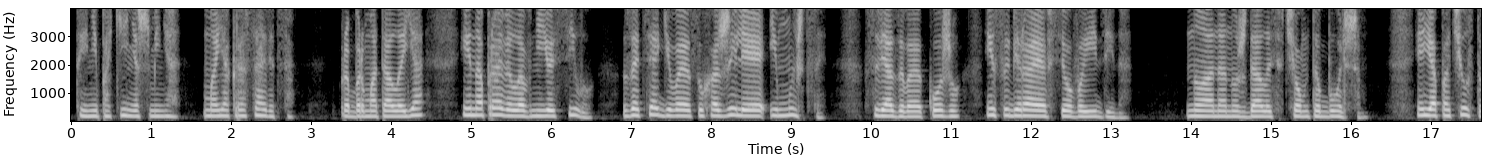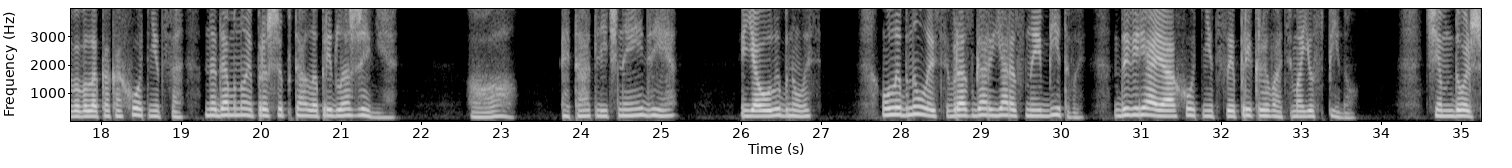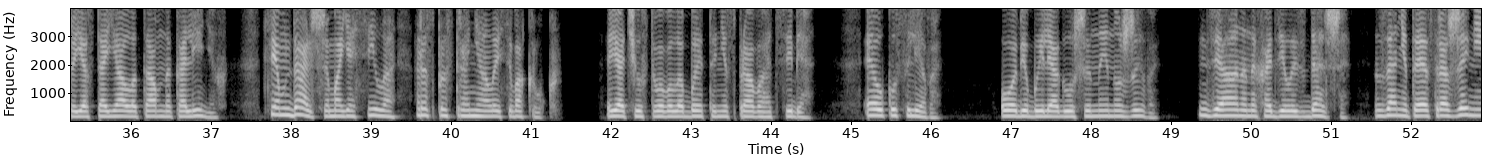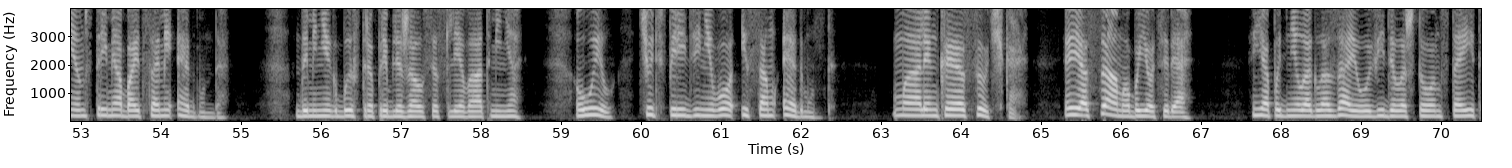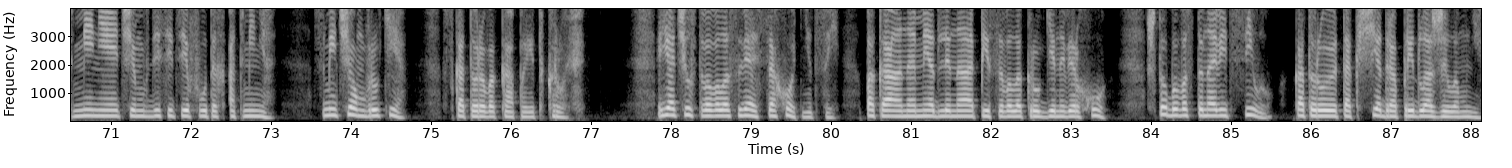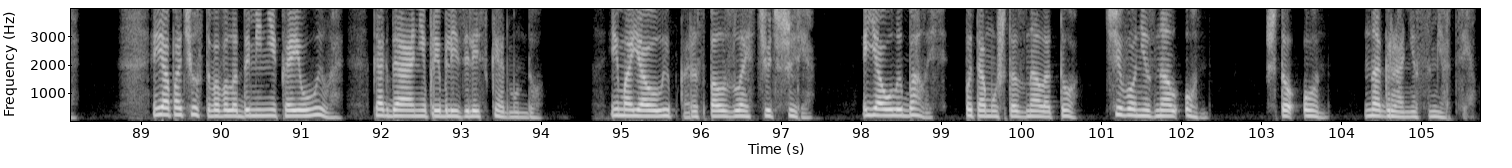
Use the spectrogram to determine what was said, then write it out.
«Ты не покинешь меня, моя красавица», — пробормотала я и направила в нее силу, затягивая сухожилия и мышцы, связывая кожу и собирая все воедино. Но она нуждалась в чем то большем, и я почувствовала, как охотница надо мной прошептала предложение. «О, это отличная идея. Я улыбнулась. Улыбнулась в разгар яростной битвы, доверяя охотнице прикрывать мою спину. Чем дольше я стояла там на коленях, тем дальше моя сила распространялась вокруг. Я чувствовала Беттани справа от себя, Элку слева. Обе были оглушены, но живы. Диана находилась дальше, занятая сражением с тремя бойцами Эдмунда. Доминик быстро приближался слева от меня. Уилл чуть впереди него и сам Эдмунд. «Маленькая сучка, я сам убью тебя!» Я подняла глаза и увидела, что он стоит менее чем в десяти футах от меня, с мечом в руке, с которого капает кровь. Я чувствовала связь с охотницей, пока она медленно описывала круги наверху, чтобы восстановить силу, которую так щедро предложила мне. Я почувствовала Доминика и Уилла, когда они приблизились к Эдмунду. И моя улыбка расползлась чуть шире. Я улыбалась, потому что знала то, чего не знал он, что он на грани смерти.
